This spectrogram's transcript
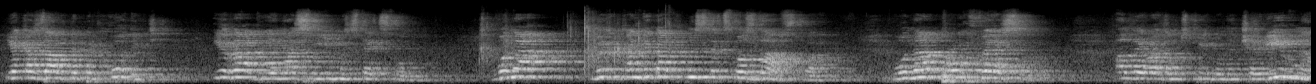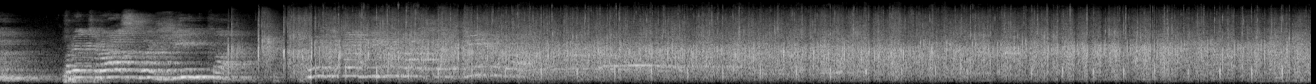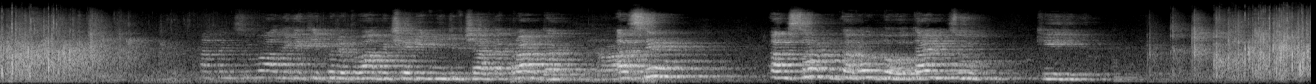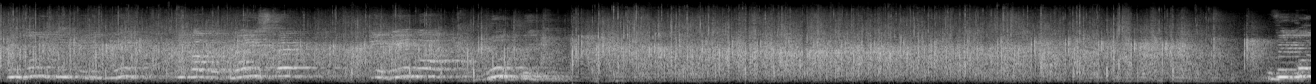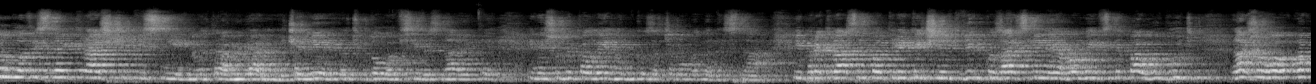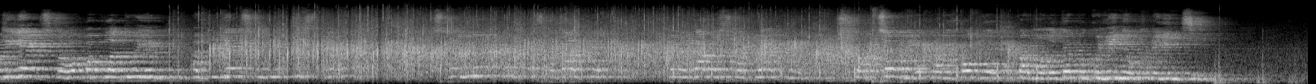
яка завжди приходить і радує нас своїм мистецтвом. Вона кандидат мистецтвознавства, вона професор, але разом з тим вона чарівна, прекрасна жінка. Україна наша жінка! А танцювали, які перед вами чарівні дівчата, правда? А це виконувала десь найкращі пісні Дмитра Миляновича, Лєрка, чудово всі ви знаєте, і не шуби калинонько зачарована весна, і прекрасний патріотичний твір козацький громив Степа Гудуть, нашого Авдієвського поплатуємо Авдієвський який свою, можна сказати, передав естафету Скопцові, яка виховує тепер молоде покоління українців.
